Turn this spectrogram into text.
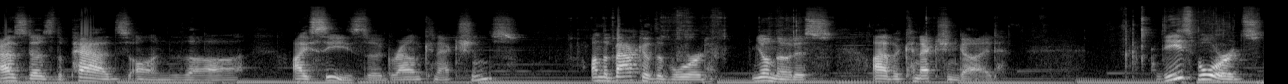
as does the pads on the ICs, the ground connections. On the back of the board, you'll notice I have a connection guide. These boards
